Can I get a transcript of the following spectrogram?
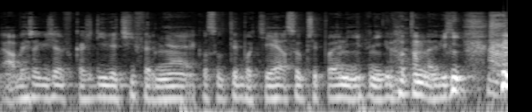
Já bych řekl, že v každé větší firmě jako jsou ty boti a jsou připojení a nikdo o tom neví. No.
